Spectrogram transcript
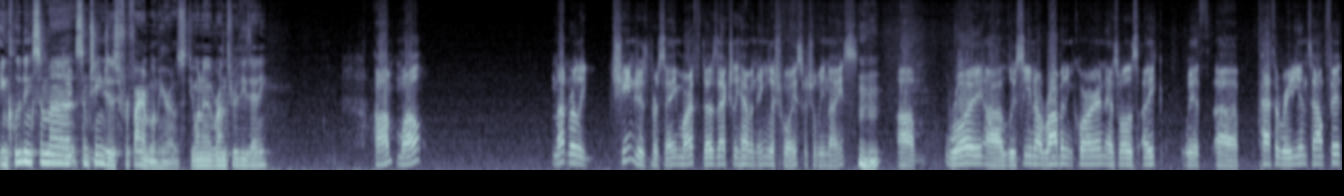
including some uh, some changes for Fire Emblem Heroes. Do you want to run through these, Eddie? Um, well, not really changes per se. Marth does actually have an English voice, which will be nice. Mm-hmm. Um, Roy, uh, Lucina, Robin, and Corrin, as well as Ike with uh, Path of Radiance outfit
